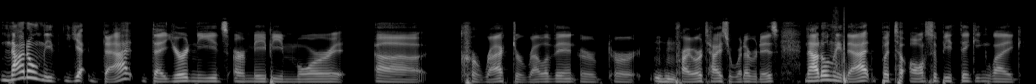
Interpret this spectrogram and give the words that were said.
not only yet that that your needs are maybe more uh correct or relevant or or Mhm. prioritized or whatever it is not only that but to also be thinking like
